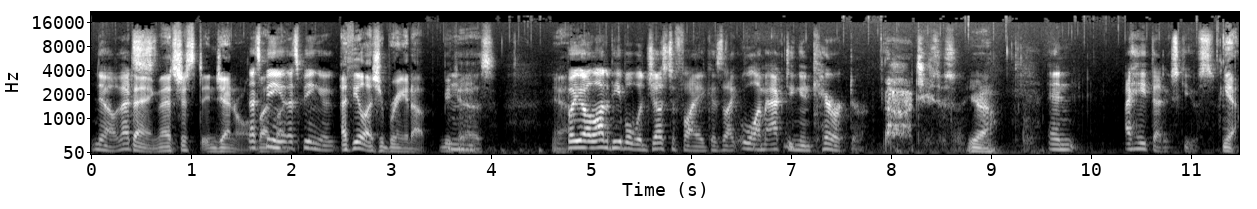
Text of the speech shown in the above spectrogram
No, that's thing. That's just in general. that's But, being like, that's being a. I feel I should bring it up because. Yeah. But you know, a lot of people would justify it because like, well, I'm acting in character, oh Jesus. Yeah. and I hate that excuse. Yeah.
